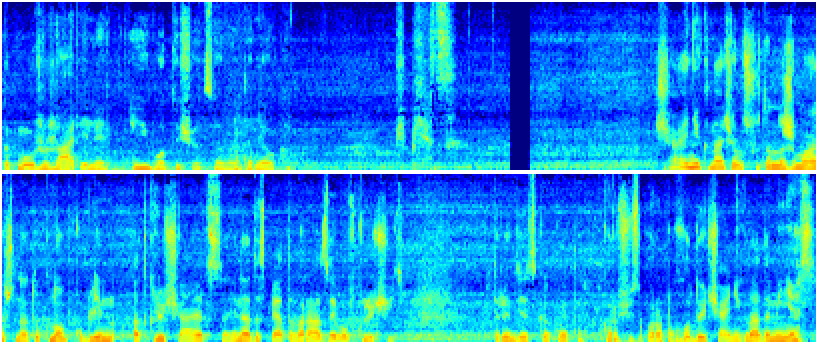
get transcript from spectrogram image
Так мы уже жарили. И вот еще целая тарелка. Пипец. Чайник начал что-то нажимаешь на эту кнопку, блин, отключается. И надо с пятого раза его включить. Трендец какой-то. Короче, скоро, походу, и чайник надо менять.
